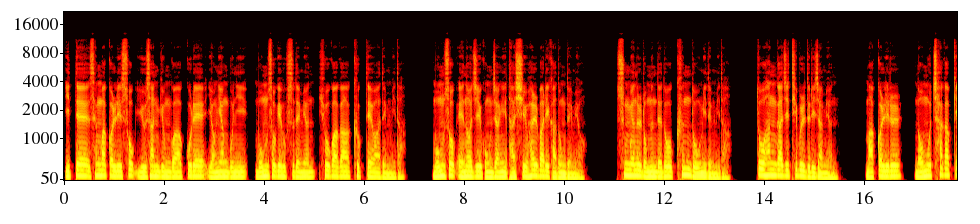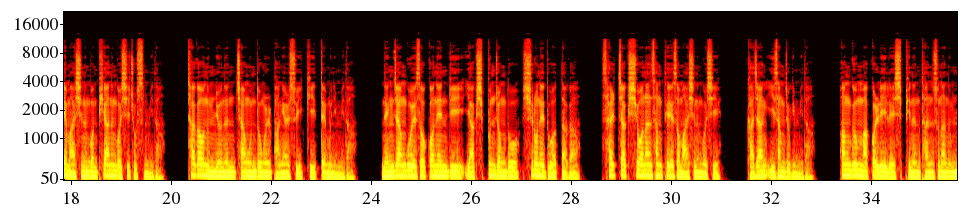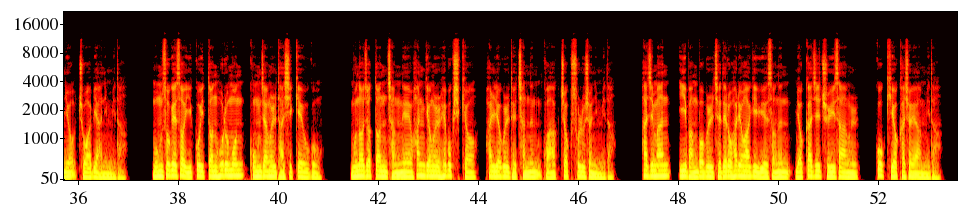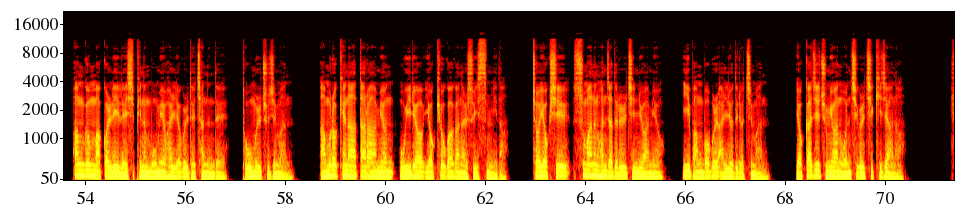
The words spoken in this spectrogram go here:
이때 생막걸리 속 유산균과 꿀의 영양분이 몸속에 흡수되면 효과가 극대화됩니다. 몸속 에너지 공장이 다시 활발히 가동되며 숙면을 돕는데도 큰 도움이 됩니다. 또 한 가지 팁을 드리자면 막걸리를 너무 차갑게 마시는 건 피하는 것이 좋습니다. 차가운 음료는 장 운동을 방해할 수 있기 때문입니다. 냉장고에서 꺼낸 뒤 약 10분 정도 실온에 두었다가 살짝 시원한 상태에서 마시는 것이 가장 이상적입니다. 황금 막걸리 레시피는 단순한 음료 조합이 아닙니다. 몸속에서 잊고 있던 호르몬 공장을 다시 깨우고 무너졌던 장내 환경을 회복시켜 활력을 되찾는 과학적 솔루션입니다. 하지만 이 방법을 제대로 활용하기 위해서는 몇 가지 주의사항을 꼭 기억하셔야 합니다. 황금 막걸리 레시피는 몸의 활력을 되찾는데 도움을 주지만 아무렇게나 따라하면 오히려 역효과가 날 수 있습니다. 저 역시 수많은 환자들을 진료하며 이 방법을 알려드렸지만 몇 가지 중요한 원칙을 지키지 않아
